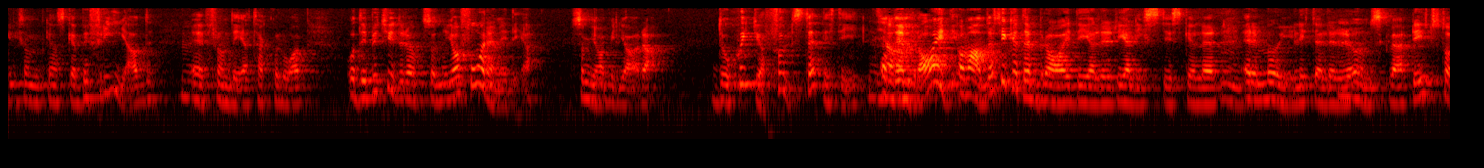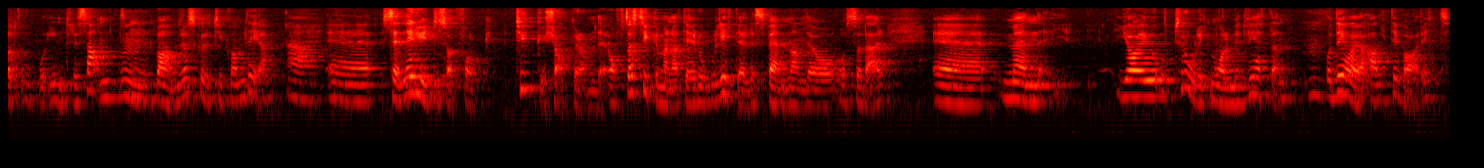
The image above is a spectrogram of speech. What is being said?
liksom ganska befriad Mm. eh, från det, tack och lov. Och det betyder också när jag får en idé som jag vill göra, då skiter jag fullständigt i om Ja. det är en bra idé. Om andra tycker att det är en bra idé eller realistisk eller Mm. är det möjligt eller är det Mm. önskvärt. Det är ju totalt ointressant Mm. vad andra skulle tycka om det. Ja. Eh, sen är det ju inte så att folk tycker saker om det. Oftast tycker man att det är roligt eller spännande och, och sådär. Eh, men jag är ju otroligt målmedveten och det har jag alltid varit.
